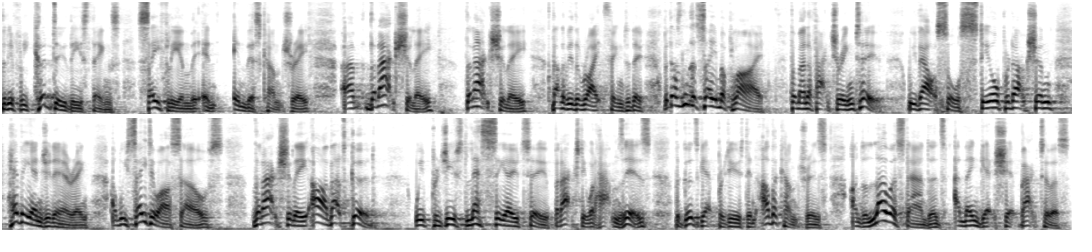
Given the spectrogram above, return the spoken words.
that if we could do these things safely in, the, in, in this country, um, that actually that actually that'll be the right thing to do. But doesn't the same apply for manufacturing too? We've outsourced steel production, heavy engineering, and we say to ourselves that actually, ah, that's good we've produced less CO2. But actually, what happens is the goods get produced in other countries under lower standards and then get shipped back to us.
